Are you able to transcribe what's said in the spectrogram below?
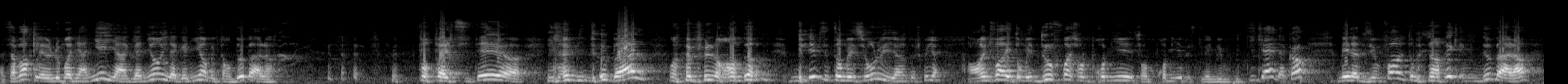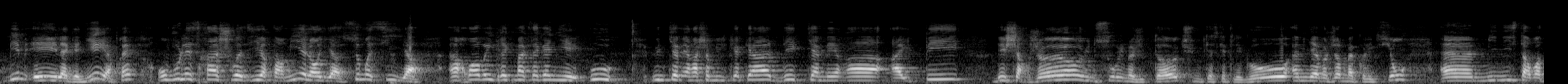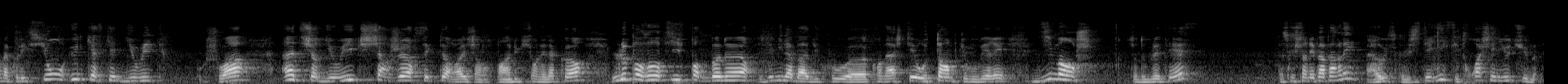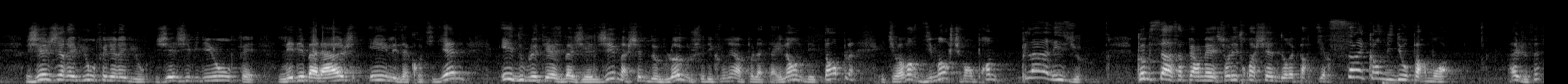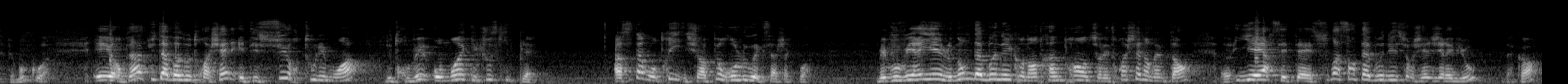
À savoir que le, mois dernier, il y a un gagnant, il a gagné en mettant deux balles. Pour pas le citer, euh, il a mis deux balles, on a fait le random, bim, c'est tombé sur lui. Hein, je peux dire. Alors une fois, il est tombé deux fois sur le premier, sur le premier parce qu'il a mis beaucoup de tickets, d'accord Mais la deuxième fois, il est tombé sur un mec qui a mis deux balles, hein, bim, et il a gagné. Et après, on vous laissera choisir parmi. Alors il y a ce mois-ci, il y a un Huawei Y Max à gagner ou une caméra Xiaomi KK, des caméras IP, des chargeurs, une souris Magic Touch, une casquette Lego, un mini Avenger de ma collection, un mini Star Wars de ma collection, une casquette Gewick au choix, un t-shirt Gewick, chargeur secteur, alors les chargeurs par induction, on est d'accord, le pendentif porte-bonheur, je l'ai mis là-bas du coup, euh, qu'on a acheté au temple que vous verrez dimanche sur WTS. Parce que je t'en ai pas parlé Ah oui, parce que le JT Geek, c'est trois chaînes YouTube. GLG Review, on fait les reviews. GLG Vidéo, on fait les déballages et les quotidiennes. Et WTS by GLG, ma chaîne de vlog où je fais découvrir un peu la Thaïlande, des temples. Et tu vas voir, dimanche, tu vas en prendre plein les yeux. Comme ça, ça permet sur les trois chaînes de répartir 50 vidéos par mois. Ah, je sais, ça fait beaucoup. hein. Et en là, tu t'abonnes aux trois chaînes et tu es sûr tous les mois de trouver au moins quelque chose qui te plaît. Alors, c'est un bon tri, je suis un peu relou avec ça à chaque fois. Mais vous verriez le nombre d'abonnés qu'on est en train de prendre sur les trois chaînes en même temps. Euh, hier, c'était 60 abonnés sur GLG Review. D'accord?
